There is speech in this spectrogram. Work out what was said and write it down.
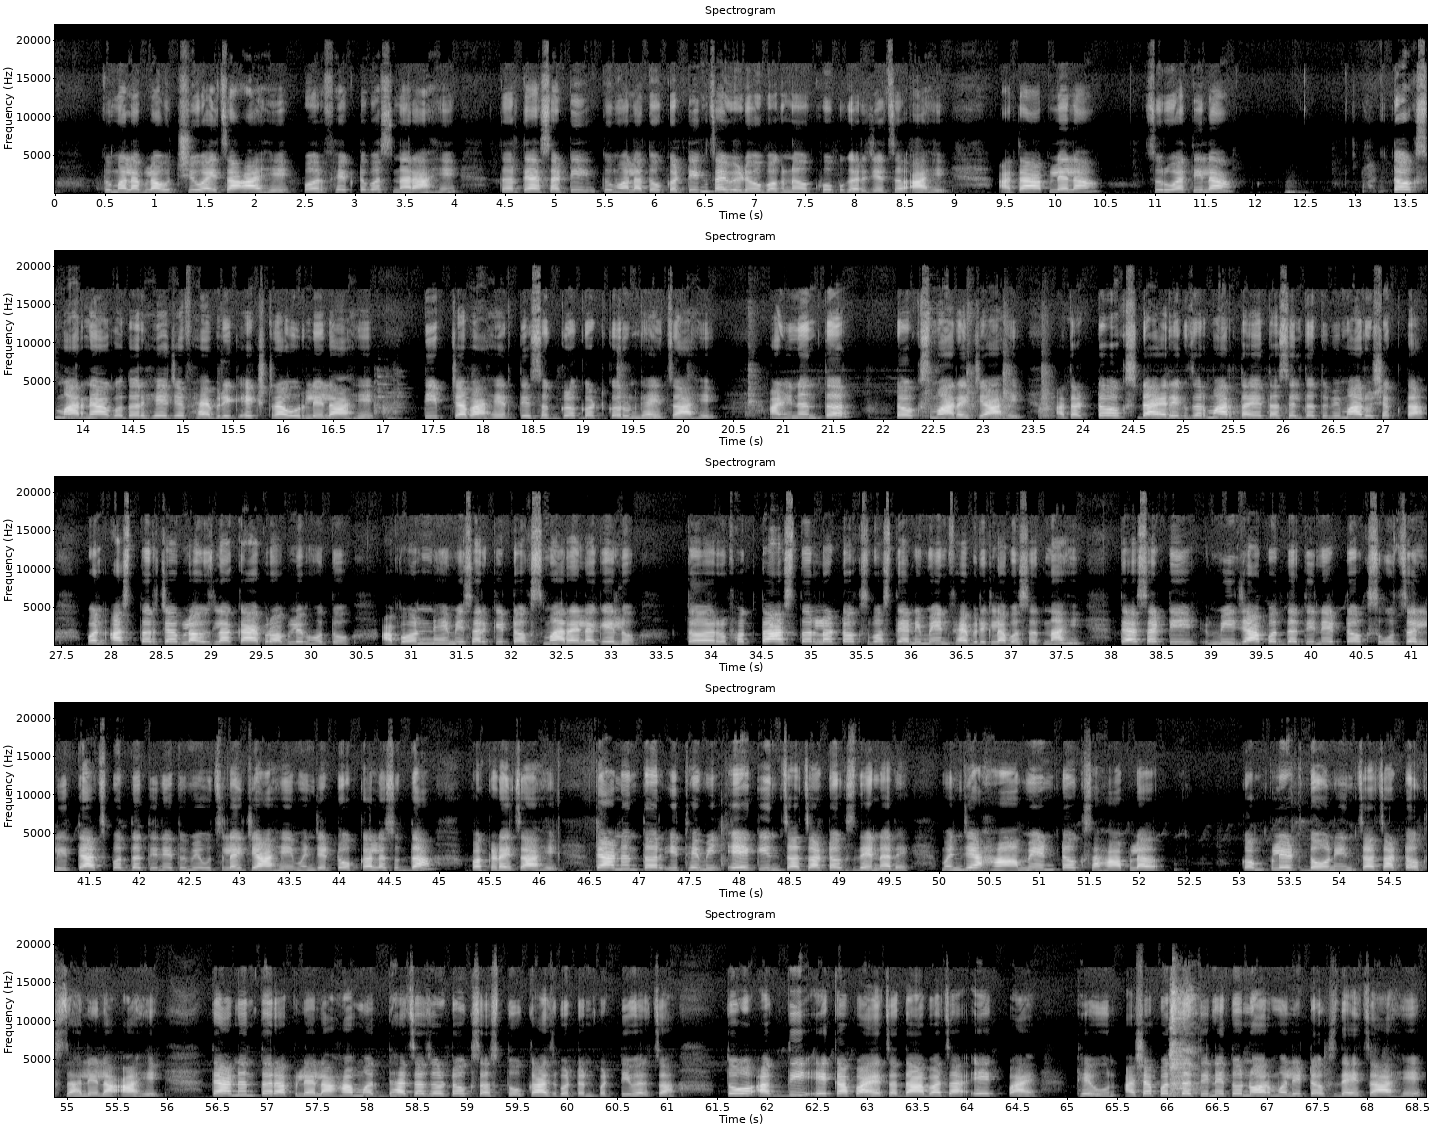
तुम्हाला ब्लाऊज शिवायचा आहे परफेक्ट बसणार आहे. तर त्यासाठी तुम्हाला तो कटिंगचा व्हिडिओ बघणं खूप गरजेचं आहे. आता आपल्याला सुरुवातीला टक्स मारण्या अगोदर हे जे फॅब्रिक एक्स्ट्रा उरलेलं आहे टीपच्या बाहेर ते सगळं कट करून घ्यायचं आहे. आणि नंतर टक्स मारायचे आहे. आता टक्स डायरेक्ट जर मारता येत असेल तर तुम्ही मारू शकता पण अस्तरच्या ब्लाऊजला काय प्रॉब्लेम होतो? आपण नेहमीसारखी टक्स मारायला गेलो तर फक्त अस्तरला टक्स बसते आणि मेन फॅब्रिकला बसत नाही. त्यासाठी मी ज्या पद्धतीने टक्स उचलली त्याच पद्धतीने तुम्ही उचलायची आहे. म्हणजे टोकाला सुद्धा पकडायचं आहे. त्यानंतर इथे मी एक इंचाचा टक्स देणार आहे. म्हणजे हा मेन टक्स हा आपला कंप्लेट दोन इंचाचा टक्स झालेला आहे. त्यानंतर आपल्याला हा मध्याचा जो टक्स असतो काज बटन पट्टीवरचा तो अगदी एका पायाचा दाबाचा एक पाय ठेवून अशा पद्धतीने तो नॉर्मली टक्स द्यायचा आहे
